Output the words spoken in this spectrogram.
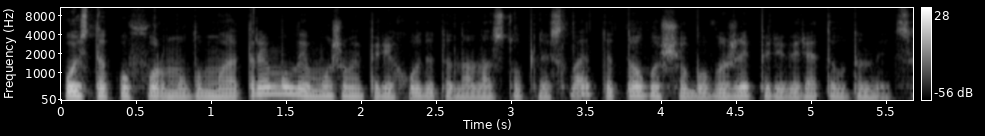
Ось таку формулу ми отримали і можемо переходити на наступний слайд для того, щоб вже перевіряти одиниці.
